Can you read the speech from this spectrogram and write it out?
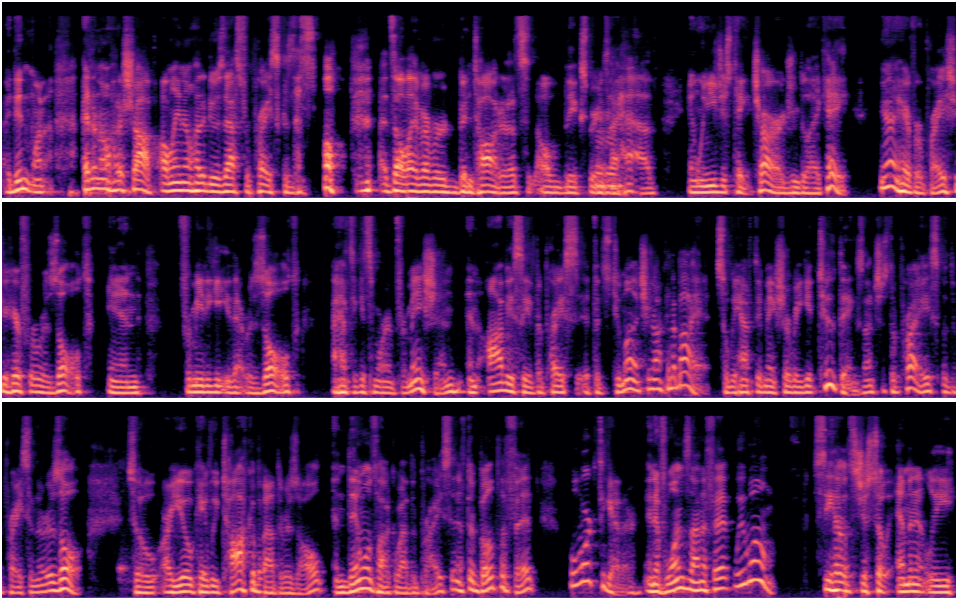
I didn't want to, I don't know how to shop. All I know how to do is ask for price because that's all, that's all I've ever been taught, or that's all the experience mm-hmm. I have. And when you just take charge and be like, hey, you're not here for price, you're here for a result. And for me to get you that result, I have to get some more information. And obviously, if the price, if it's too much, you're not going to buy it. So we have to make sure we get two things, not just the price, but the price and the result. So are you okay if we talk about the result and then we'll talk about the price? And if they're both a fit, we'll work together. And if one's not a fit, we won't. See how it's just so eminently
